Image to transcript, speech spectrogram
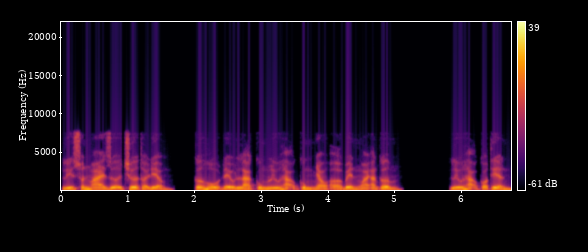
Lý Xuân Mai giữa trưa thời điểm, cơ hồ đều là cùng Lưu Hạo cùng nhau ở bên ngoài ăn cơm. Lưu Hạo có tiền,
